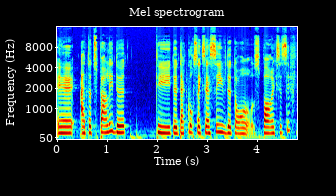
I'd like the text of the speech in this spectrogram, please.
Euh, T'as-tu parlé de, ta course excessive, de ton sport excessif?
